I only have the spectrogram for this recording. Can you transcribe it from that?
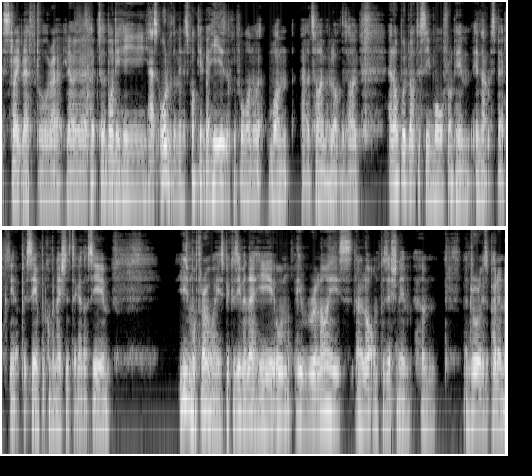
a straight left or a, you know a hook to the body. He has all of them in his pocket, but he is looking for one one at a time a lot of the time. And I would like to see more from him in that respect. You know, put, see him put combinations together, see him use more throwaways because even there he he relies a lot on positioning um, and drawing his opponent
